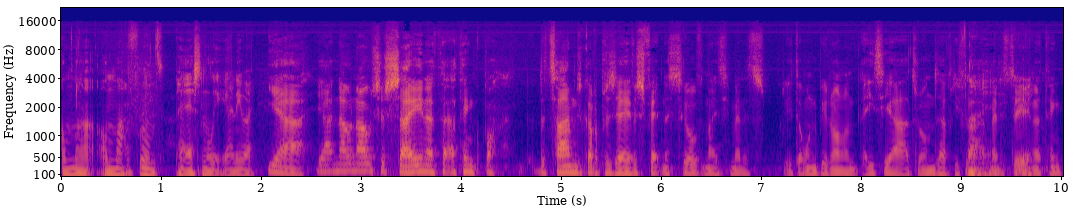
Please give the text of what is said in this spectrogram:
on that on that front personally. Anyway, Yeah, yeah. No, no. I was just saying. I, th- I think well, the time he's got to preserve his fitness to go for ninety minutes. You don't want to be running eighty yards runs every five yeah, minutes, do you? And I think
